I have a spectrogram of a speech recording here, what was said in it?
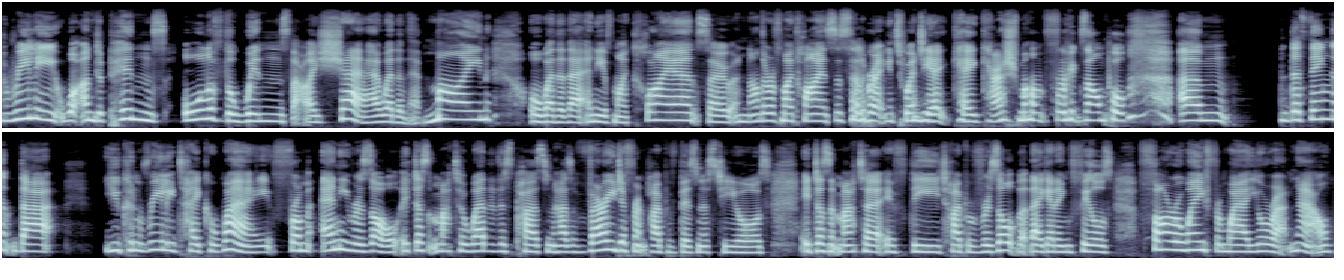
really what underpins all of the wins that I share, whether they're mine or whether they're any of my clients. So, another of my clients is celebrating a 28K cash month, for example. Um, the thing that you can really take away from any result. It doesn't matter whether this person has a very different type of business to yours. It doesn't matter if the type of result that they're getting feels far away from where you're at now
